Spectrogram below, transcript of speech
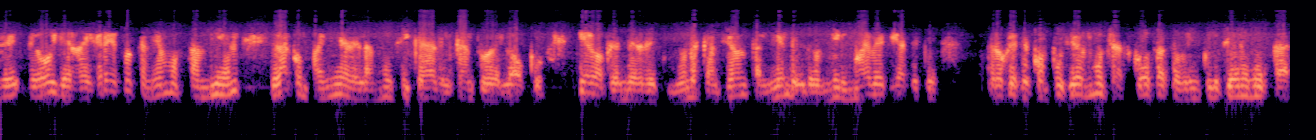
de, de hoy de regreso teníamos también la compañía de la música del canto del loco. Quiero aprender de ti, una canción también del 2009, fíjate que creo que se compusieron muchas cosas sobre inclusión en esta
